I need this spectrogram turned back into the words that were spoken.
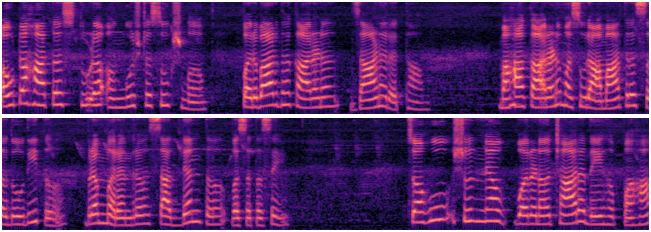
औट हात स्थूळ अंगुष्ठ सूक्ष्म परवार्ध कारण जाण रथा महाकारण मसुरा मात्र सदोदित ब्रह्मरंध्र साध्यंत वसतसे. चहू शून्य वर्ण चार देह पहा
